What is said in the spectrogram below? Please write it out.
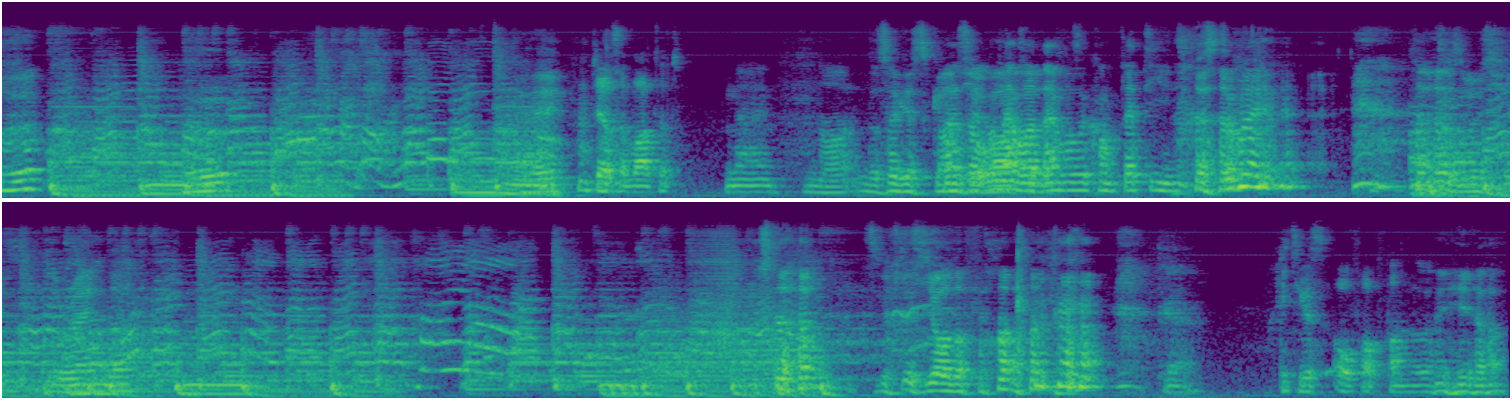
Hä? Hä? Okay. Habt ihr das erwartet? Nein. Nein, das hab ich jetzt gar Also nicht unerwartet erwartet. einfach so komplett die Pistolen. So richtig so random. das ist das Jahr davor. Richtiges Aufopfern. So. ja.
